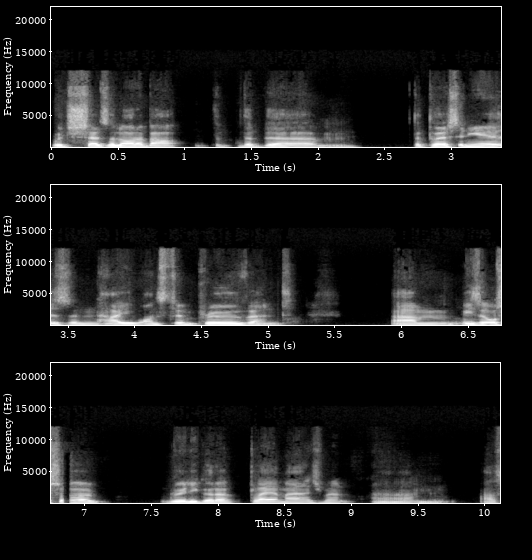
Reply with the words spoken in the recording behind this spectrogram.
which says a lot about the the, the, um, the person he is and how he wants to improve. And um, he's also really good at player management. Um, I've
